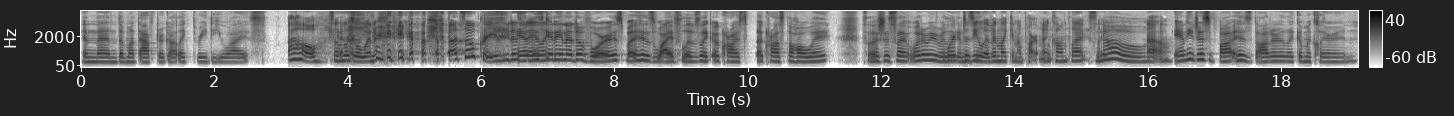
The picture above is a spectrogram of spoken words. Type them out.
and then the month after got like three DUIs. Oh, sounds like a winner. That's so crazy to And say. And he's like- getting a divorce, but his wife lives like across across the hallway. So it's just like, what are we really? where does he do? live in like an apartment complex? Like, No. Oh. And he just bought his daughter like a McLaren,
